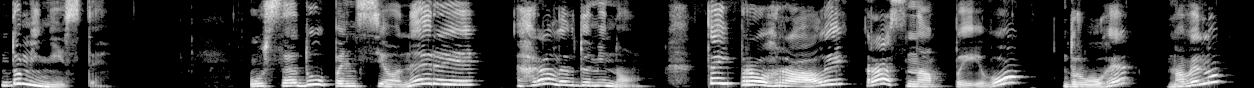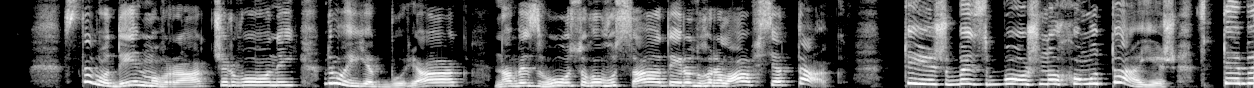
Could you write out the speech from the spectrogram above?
Доміністи. У саду пенсіонери грали в доміно та й програли раз на пиво, друге на вино. Став один, мов рак червоний, другий, як буряк, на безвусого вусатий розгорлався так. Ти ж безбожно хомутаєш, в тебе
